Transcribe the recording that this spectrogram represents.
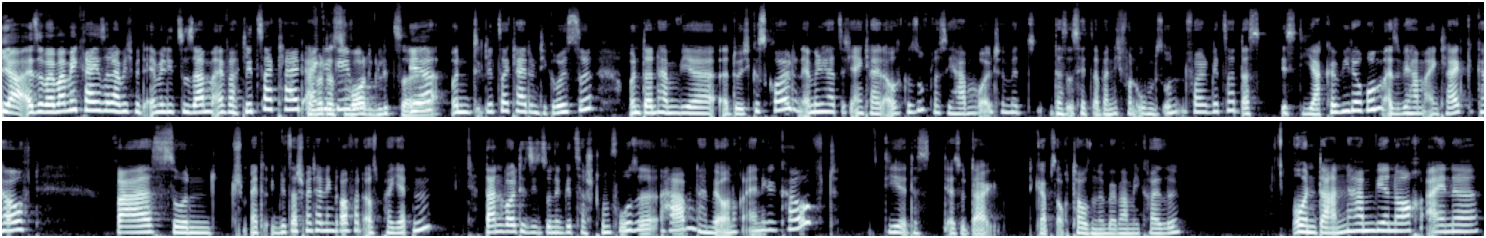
Ja, also bei Mami Kreisel habe ich mit Emily zusammen einfach Glitzerkleid Einfach eingegeben. das Wort Glitzer. Ja, und Glitzerkleid und die Größe. Und dann haben wir äh, durchgescrollt und Emily hat sich ein Kleid ausgesucht, was sie haben wollte mit, das ist jetzt aber nicht von oben bis unten voll glitzert, das ist die Jacke wiederum. Also wir haben ein Kleid gekauft, was so ein Schmet Glitzerschmetterling drauf hat aus Pailletten. Dann wollte sie so eine Glitzerstrumpfhose haben, da haben wir auch noch eine gekauft. Die, das, also da gab es auch tausende bei Mami Kreisel. Und dann haben wir noch eine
